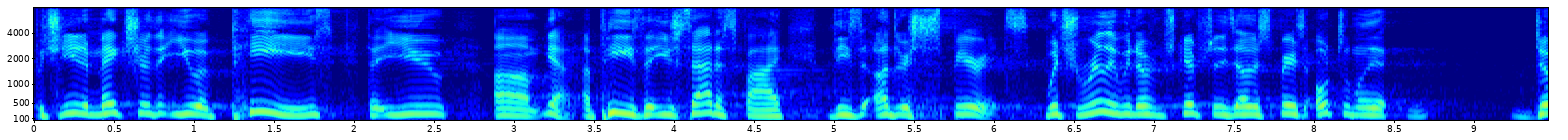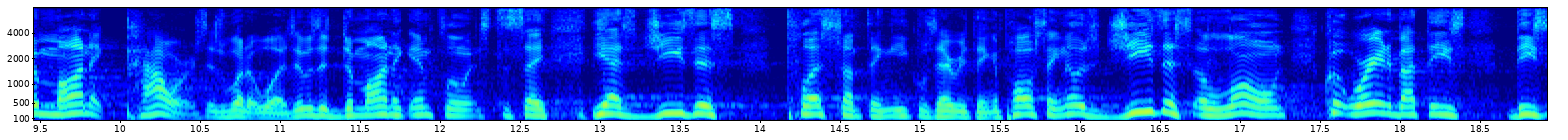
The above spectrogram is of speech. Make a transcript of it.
but you need to make sure that you appease, that you um, yeah, appease, that you satisfy these other spirits, which really we know from scripture, these other spirits ultimately demonic powers is what it was. It was a demonic influence to say, yes, Jesus plus something equals everything. And Paul's saying, no, it's Jesus alone. Quit worrying about these, these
